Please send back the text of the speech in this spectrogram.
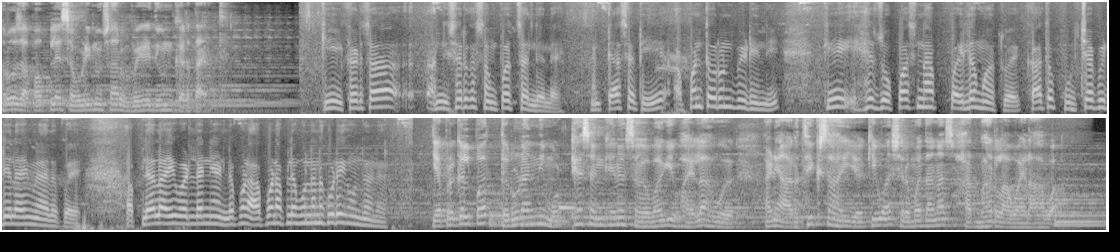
रोज आपापल्या सवडीनुसार वेळ देऊन करतायत. की इकडचा निसर्ग संपत चाललेला आहे. आणि त्यासाठी आपण तरुण पिढीने की हे जोपासणं हा पहिलं महत्त्व आहे. का तर पुढच्या पिढीला हे मिळालं पाहिजे. आपल्याला आई वडिलांनी आणलं पण आपण आपल्या मुलांना कुठे घेऊन जाणार? या प्रकल्पात तरुणांनी मोठ्या संख्येनं सहभागी व्हायला हवं आणि आर्थिक सहाय्य किंवा श्रमदानास हातभार लावायला हवा.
